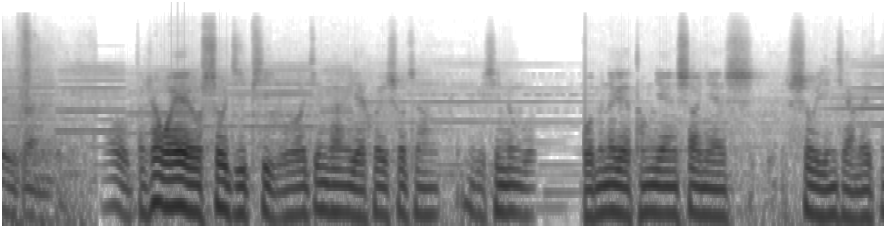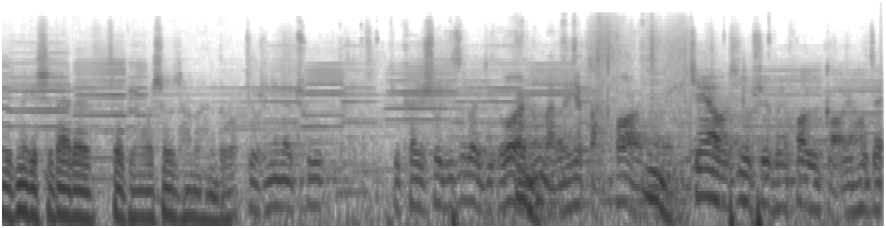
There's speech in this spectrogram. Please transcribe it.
这一段的。我本身我也有收集癖，我经常也会收藏那个新中国，我们那个童年少年时受影响的那那个时代的作品，我收藏了很多。九十年代初就开始收集资料，就偶尔能买到一些版画。嗯。先要用水粉画个稿，然后再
